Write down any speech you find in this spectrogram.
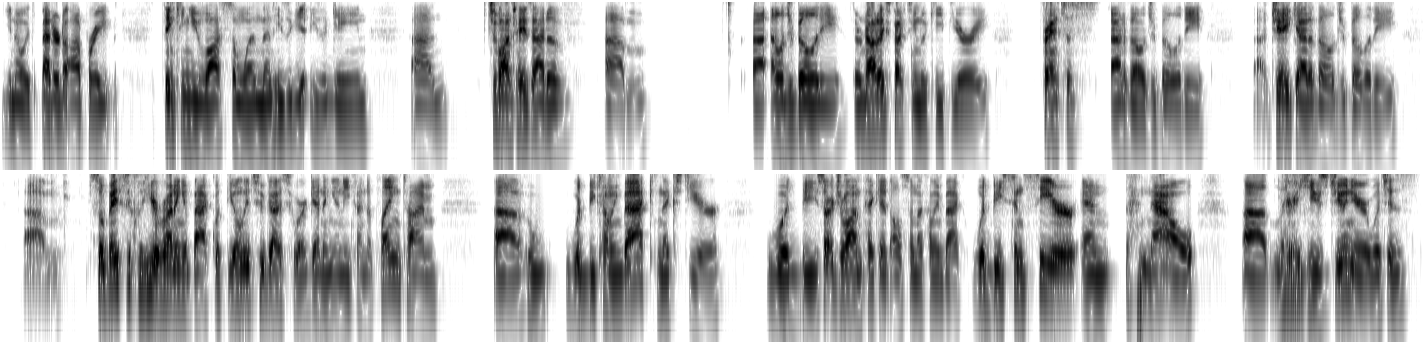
you know it's better to operate thinking you lost someone than he's a he's a gain. Um, Javonte's out of um, uh, eligibility. They're not expecting to keep Yuri. Francis out of eligibility. Uh, Jake out of eligibility. Um, so basically, you're running it back with the only two guys who are getting any kind of playing time, uh, who would be coming back next year, would be sorry, Javon Pickett also not coming back, would be sincere and now uh, Larry Hughes Jr., which is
